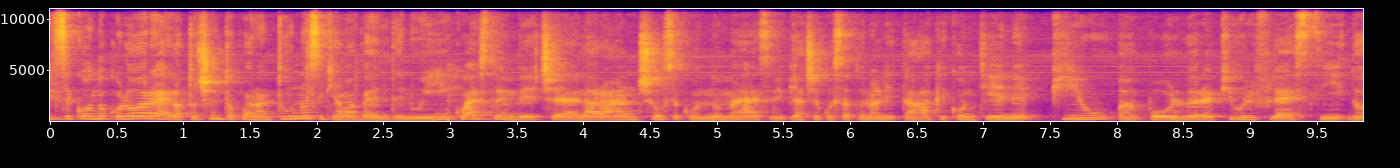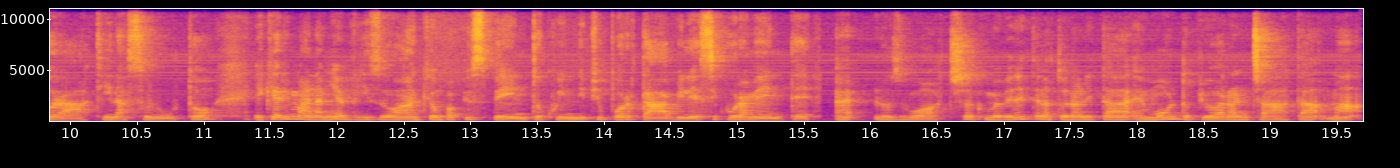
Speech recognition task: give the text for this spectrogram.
il secondo colore è l'841, si chiama Belle de Nuit, questo invece è l'arancio, secondo me, se vi piace questa tonalità, che contiene più uh, polvere, più riflessi dorati in assoluto e che rimane a mio avviso anche un po' più spento, quindi più portabile, sicuramente è lo swatch. Come vedete la tonalità è molto più aranciata, ma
